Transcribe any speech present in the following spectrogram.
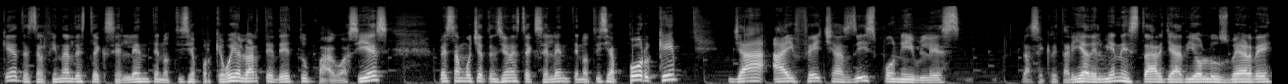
Quédate hasta el final de esta excelente noticia porque voy a hablarte de tu pago. Así es, presta mucha atención a esta excelente noticia porque ya hay fechas disponibles. La Secretaría del Bienestar ya dio luz verde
